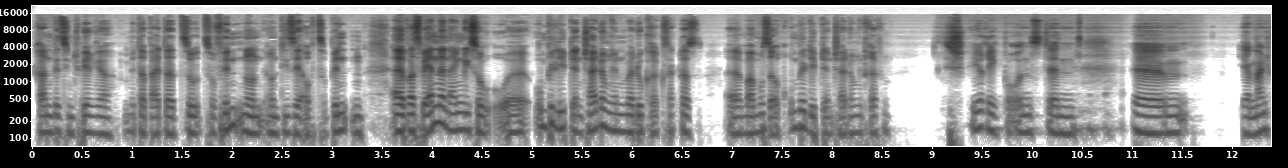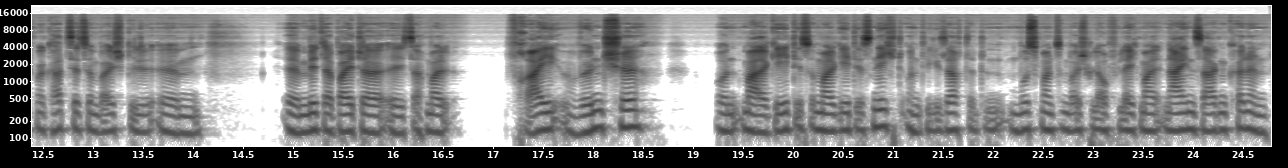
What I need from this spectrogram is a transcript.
gerade ein bisschen schwieriger, Mitarbeiter zu, zu finden und, und diese auch zu binden. Äh, was wären denn eigentlich so äh, unbeliebte Entscheidungen, weil du gerade gesagt hast, äh, man muss auch unbeliebte Entscheidungen treffen? Das ist schwierig bei uns, denn ähm, ja, manchmal hat es ja zum Beispiel ähm, äh, Mitarbeiter, äh, ich sag mal, frei Wünsche und mal geht es und mal geht es nicht. Und wie gesagt, dann muss man zum Beispiel auch vielleicht mal Nein sagen können.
